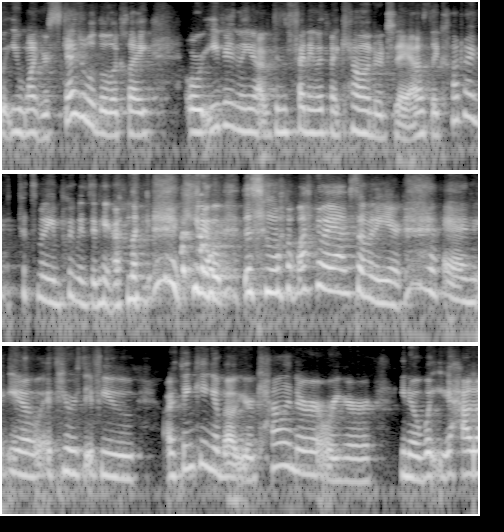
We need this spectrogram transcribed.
what you want your schedule to look like, or even you know i've been fighting with my calendar today i was like how do i put so many appointments in here i'm like you know this why do i have so many here and you know if you're if you are thinking about your calendar or your you know what you how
